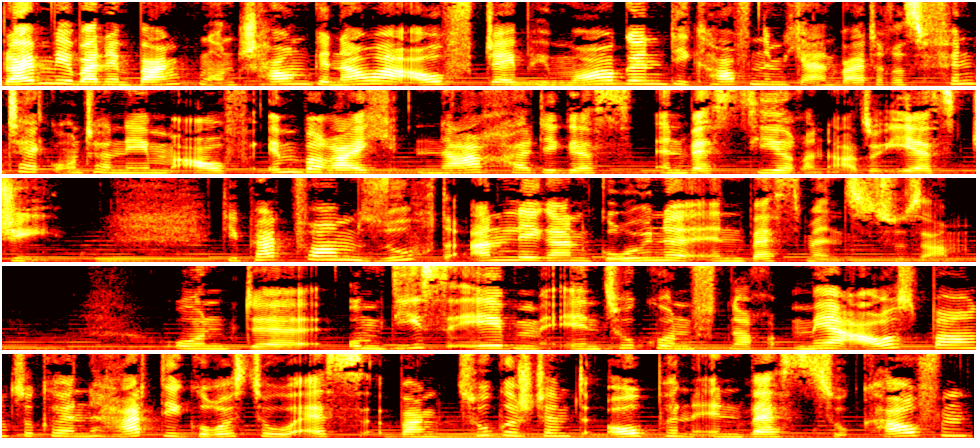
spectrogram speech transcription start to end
Bleiben wir bei den Banken und schauen genauer auf JP Morgan. Die kaufen nämlich ein weiteres Fintech-Unternehmen auf im Bereich nachhaltiges Investieren, also ESG. Die Plattform sucht Anlegern grüne Investments zusammen. Und äh, um dies eben in Zukunft noch mehr ausbauen zu können, hat die größte US-Bank zugestimmt, Open Invest zu kaufen.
